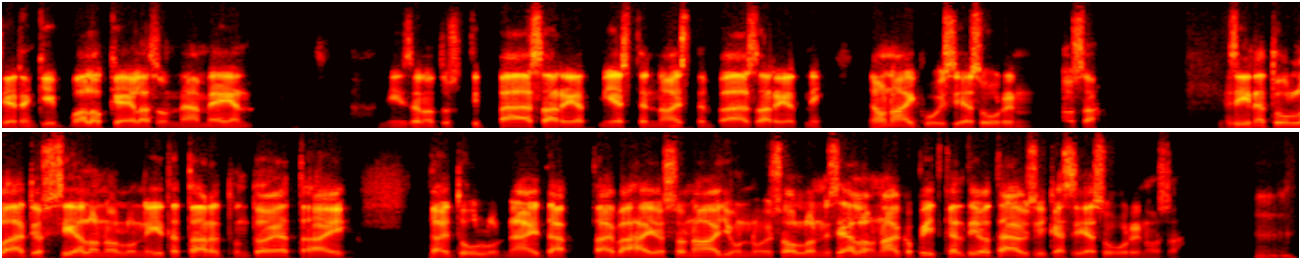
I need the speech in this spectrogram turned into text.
tietenkin valokeilas on nämä meidän niin sanotusti pääsarjat, miesten naisten pääsarjat, niin ne on aikuisia suurin osa. Ja siinä tullaan, että jos siellä on ollut niitä tartuntoja tai, tai tullut näitä, tai vähän jos on ajunnuis ollut, niin siellä on aika pitkälti jo täysikäisiä suurin osa, mm.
